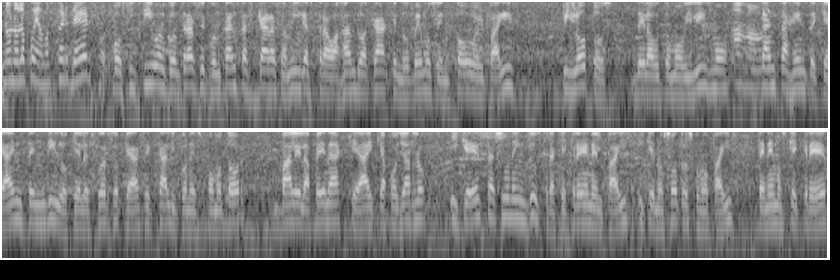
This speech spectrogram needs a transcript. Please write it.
No, no lo podíamos perder, Sol. positivo encontrarse con tantas caras amigas trabajando acá que nos vemos en todo el país, pilotos del automovilismo, Ajá. tanta gente que ha entendido que el esfuerzo que hace Cali con Expomotor vale la pena, que hay que apoyarlo y que esta es una industria que cree en el país y que nosotros como país tenemos que creer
